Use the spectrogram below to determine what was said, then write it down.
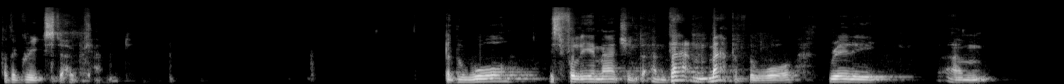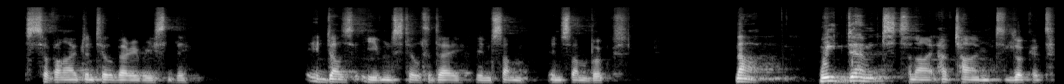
for the Greeks to have camped. But the war is fully imagined. And that map of the war really um, survived until very recently. It does even still today in some, in some books. Now, we don't tonight have time to look at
